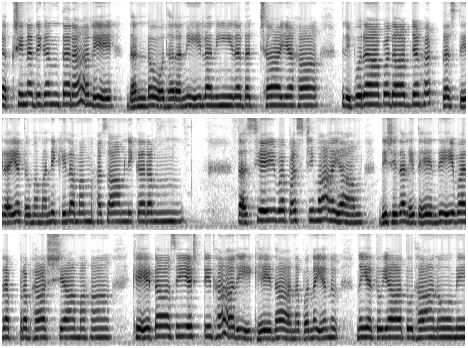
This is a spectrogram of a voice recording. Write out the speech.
दक्षिणदिगन्तराले दण्डोधरनीलनीरदच्छायः। त्रिपुरापदाब्जभक्तस्थिरयतु मम निखिलमं हसां निकरम् तस्यैव पश्चिमायां दिशि दलितेन्दीवरप्रभाष्यामः खेटासि यष्टिधारी खेदानपनयनु नयतु यातु धानो मे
